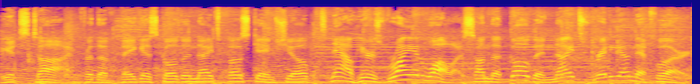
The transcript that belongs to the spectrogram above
It's time for the Vegas Golden Knights postgame show. Now here's Ryan Wallis on the Golden Knights Radio Network.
